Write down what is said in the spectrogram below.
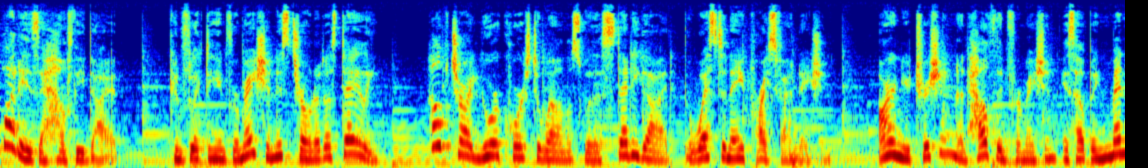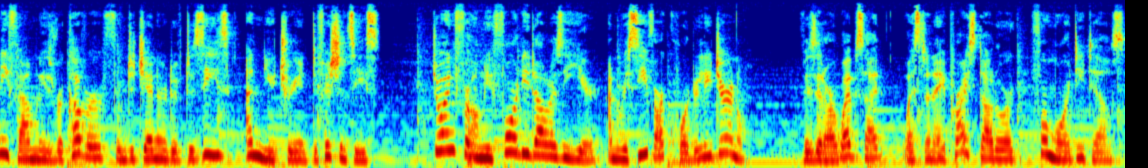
What is a healthy diet? Conflicting information is thrown at us daily. Help chart your course to wellness with a steady guide, the Weston A. Price Foundation. Our nutrition and health information is helping many families recover from degenerative disease and nutrient deficiencies. Join for only $40 a year and receive our quarterly journal. Visit our website, westonaprice.org, for more details.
